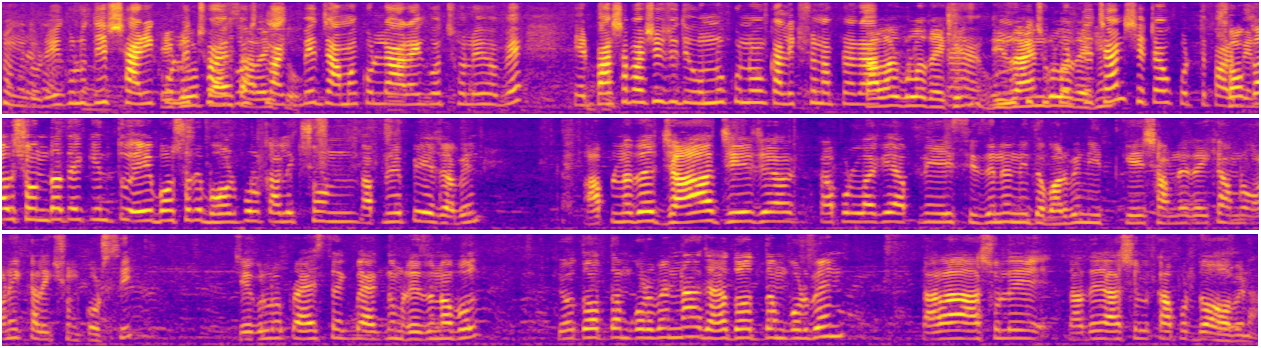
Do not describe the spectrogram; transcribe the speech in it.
সুন্দর। এগুলো দিয়ে শাড়ি করলে ছয় গজ লাগবে জামা করলে আড়াই গজ হলে হবে। এর পাশাপাশি যদি অন্য কোনো কালেকশন আপনারা কালারগুলো দেখেন হ্যাঁ, ডিজাইনগুলো করতে দেখেন। চান সেটাও করতে পারবেন। সকাল সন্ধ্যাতে কিন্তু এই বছরে ভরপুর কালেকশন আপনি পেয়ে যাবেন। আপনাদের যা যে যা কাপড় লাগে আপনি এই সিজনে নিতে পারবেন। ঈদকে সামনে রেখে আমরা অনেক কালেকশন করছি। যেগুলোর প্রাইস থাকবে একদম রিজনেবল কেউ দরদাম করবেন না যারা দরদাম করবেন তারা আসলে তাদের আসলে কাপড় দেওয়া হবে না।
